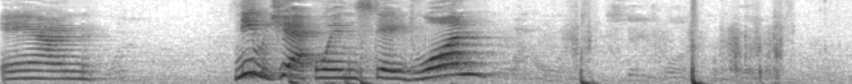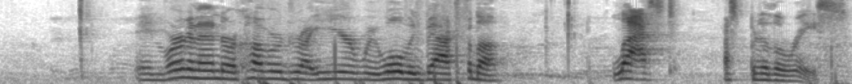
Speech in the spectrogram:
And Nemechek wins stage one. And we're going to end our coverage right here. We will be back for the last aspect of the race.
